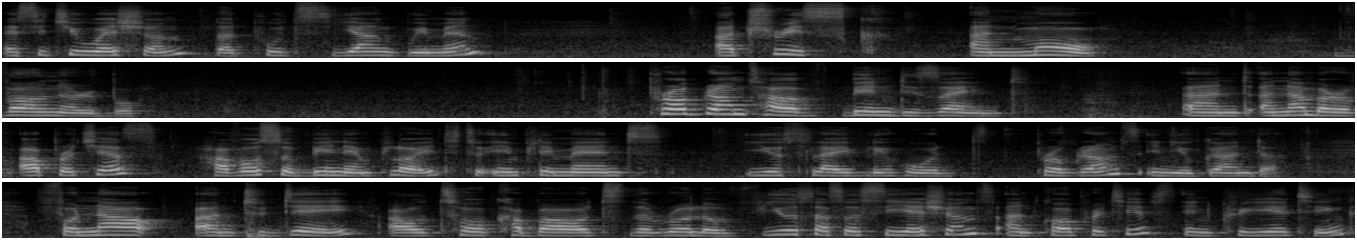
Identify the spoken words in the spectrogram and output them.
a situation that puts young women at risk and more vulnerable. Programs have been designed and a number of approaches have also been employed to implement youth livelihood programs in Uganda. For now and today, I'll talk about the role of youth associations and cooperatives in creating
